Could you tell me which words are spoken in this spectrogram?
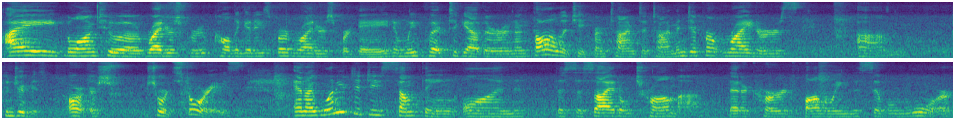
I belong to a writers group called the Gettysburg Writers Brigade, and we put together an anthology from time to time, and different writers um, contribute or, sh- short stories. And I wanted to do something on the societal trauma that occurred following the Civil War,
